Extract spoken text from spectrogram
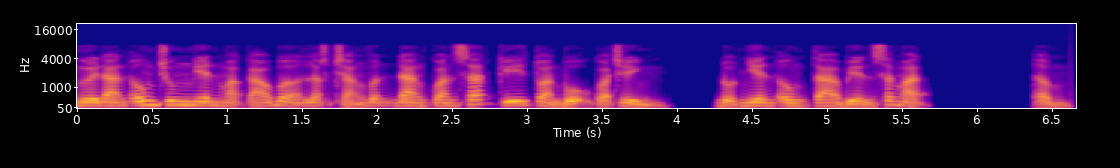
Người đàn ông trung niên mặc áo bờ lật trắng vẫn đang quan sát kỹ toàn bộ quá trình, đột nhiên ông ta biến sắc mặt. Ẩm.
